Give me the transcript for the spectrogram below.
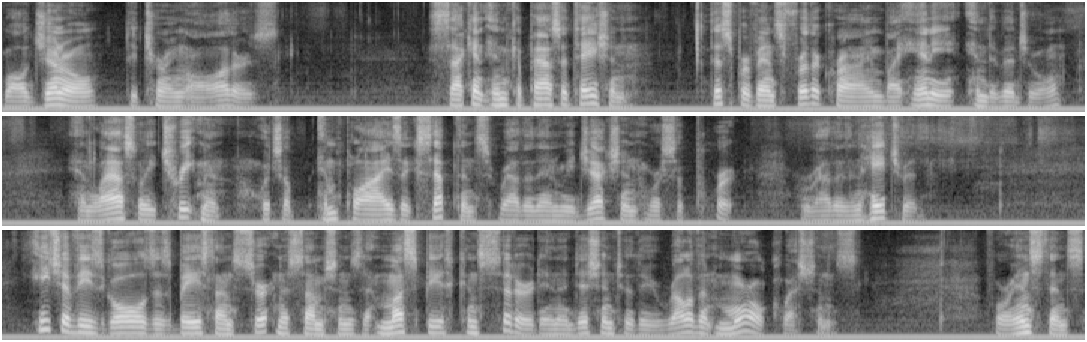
while general deterring all others. Second, incapacitation. This prevents further crime by any individual and lastly, treatment, which implies acceptance rather than rejection or support rather than hatred. Each of these goals is based on certain assumptions that must be considered in addition to the relevant moral questions. For instance,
